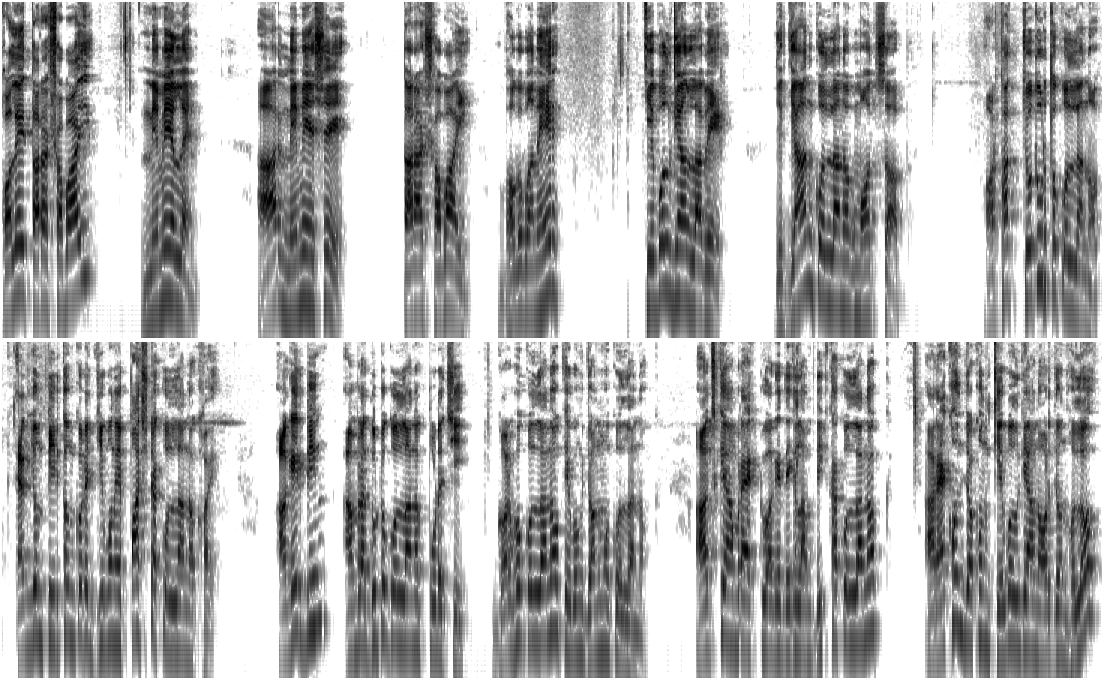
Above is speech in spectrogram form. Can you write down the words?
ফলে তারা সবাই নেমে এলেন। আর নেমে এসে তারা সবাই ভগবানের কেবল জ্ঞান লাভের যে জ্ঞান কল্যাণক মহোৎসব, অর্থাৎ চতুর্থ কল্যাণক, একজন তীর্থঙ্করের জীবনে পাঁচটা কল্যাণক হয়। আগের দিন আমরা দুটো কল্যাণক পড়েছি, গর্ভ কল্যাণক এবং জন্ম কল্যাণক। আজকে আমরা একটু আগে দেখলাম দীক্ষা কল্যাণক, আর এখন যখন কেবল জ্ঞান অর্জন হলো,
